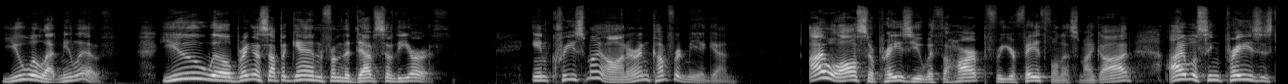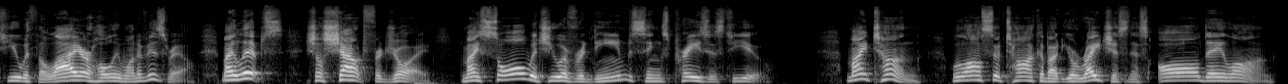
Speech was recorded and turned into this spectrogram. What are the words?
you will let me live. You will bring us up again from the depths of the earth. Increase my honor and comfort me again. I will also praise you with the harp for your faithfulness, my God. I will sing praises to you with the lyre, Holy One of Israel. My lips shall shout for joy. My soul, which you have redeemed, sings praises to you. My tongue will also talk about your righteousness all day long,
